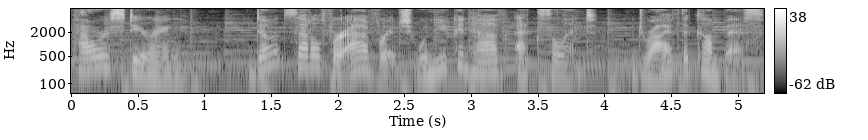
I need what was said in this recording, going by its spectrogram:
power steering. Don't settle for average when you can have excellent. Drive the Compass.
